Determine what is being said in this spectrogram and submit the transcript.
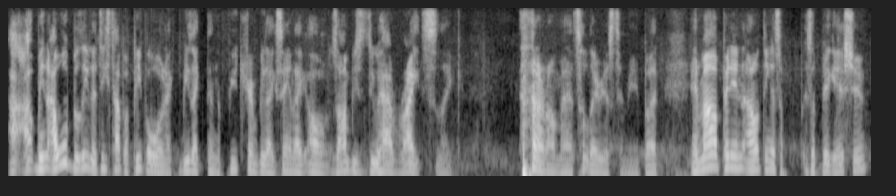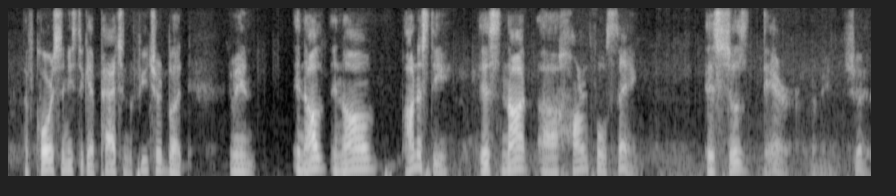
I, I, mean, I would believe that these type of people will like be like in the future and be like saying like, oh, zombies do have rights. Like, I don't know, man. It's hilarious to me. But in my opinion, I don't think it's a it's a big issue. Of course, it needs to get patched in the future. But I mean, in all in all honesty, it's not a harmful thing. It's just there. I mean, shit.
